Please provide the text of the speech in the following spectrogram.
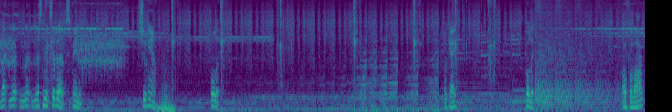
Let, let, let, let's mix it up. Spin it. Shoot him. Pull it. Okay. Pull it. Off of out.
